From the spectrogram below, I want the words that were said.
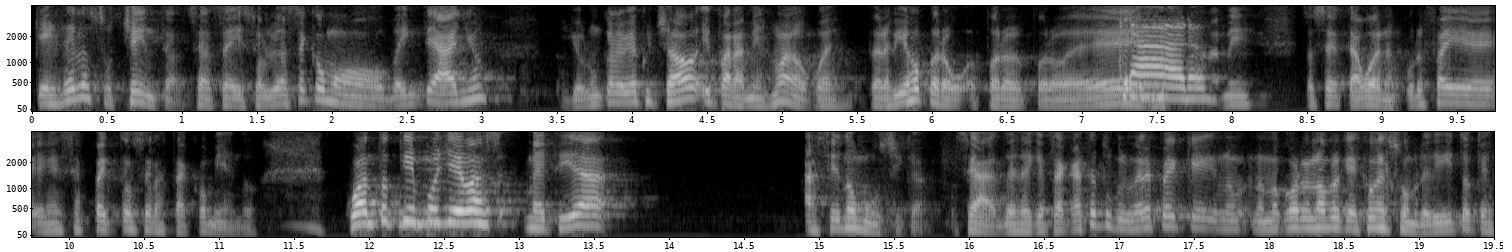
que es de los 80. O sea, se disolvió hace como 20 años. Yo nunca lo había escuchado y para mí es nuevo, pues. Pero es viejo, pero, pero, pero es. Claro. Para mí. Entonces, está bueno. Purify en ese aspecto se la está comiendo. ¿Cuánto tiempo llevas metida haciendo música. O sea, desde que sacaste tu primer EP, que no, me acuerdo el nombre, que es con el sombrerito, que es,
